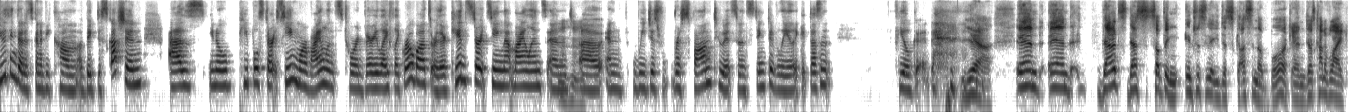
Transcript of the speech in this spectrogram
do think that it's going to become a big discussion as you know people start seeing more violence toward very lifelike robots or their kids start seeing that violence and mm -hmm. uh, and we just respond to it so instinctively like it doesn't feel good. Yeah. And and that's that's something interesting that you discuss in the book and just kind of like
